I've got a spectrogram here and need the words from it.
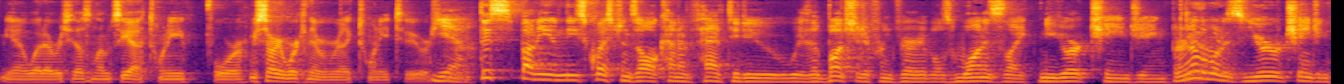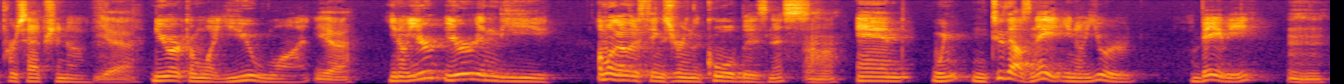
you know whatever 2011. So yeah, 24. We started working there when we were like 22 or something. Yeah. This, I mean, these questions all kind of have to do with a bunch of different variables. One is like New York changing, but another one is your changing perception of Yeah. New York and what you want. Yeah. You know, you're you're in the among other things, you're in the cool business. Uh-huh. And when in 2008, you know, you were a baby, Mm-hmm.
